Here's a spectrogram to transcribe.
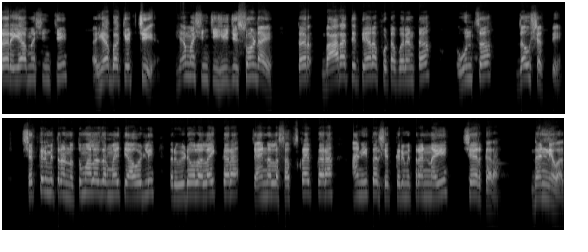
तर या मशीनची ह्या बकेटची ह्या मशीनची ही जी सोंड आहे तर बारा ते तेरा फुटापर्यंत उंच जाऊ शकते. शेतकरी मित्रांनो तुम्हाला जर माहिती आवडली तर व्हिडिओला लाईक करा चॅनलला सबस्क्राईब करा आणि इतर शेतकरी मित्रांनाही शेअर करा. धन्यवाद.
